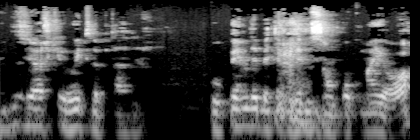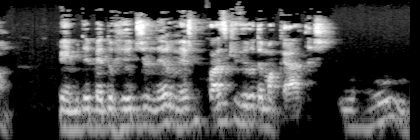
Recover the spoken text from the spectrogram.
Reduziu acho que 8 deputados. O PMDB teve uma redução um pouco maior. O PMDB do Rio de Janeiro mesmo quase que virou democratas. O,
